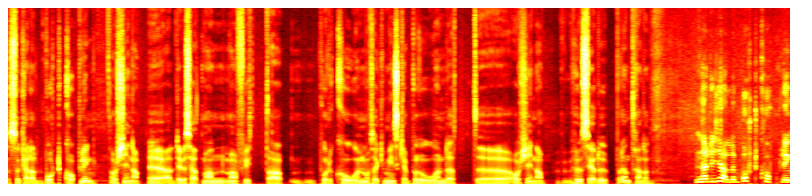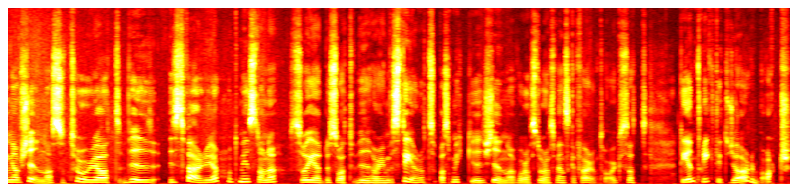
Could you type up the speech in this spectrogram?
så kallad bortkoppling av Kina. Det vill säga att man, man flyttar produktion, man försöker minska beroendet av Kina. Hur ser du på den trenden? När det gäller bortkoppling av Kina så tror jag att vi i Sverige åtminstone så är det så att vi har investerat så pass mycket i Kina, våra stora svenska företag, så att det är inte riktigt görbart.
